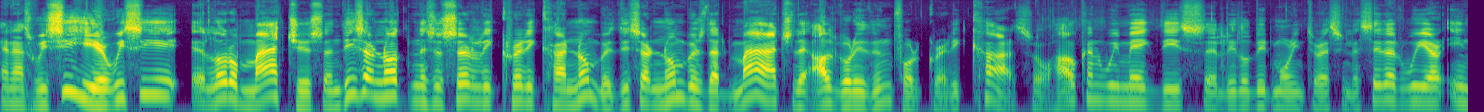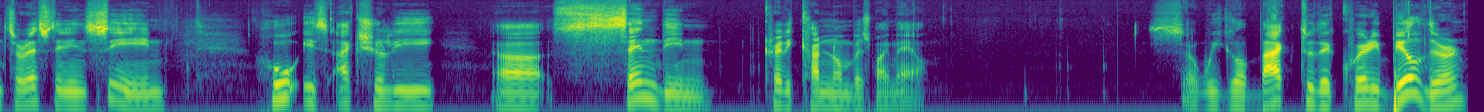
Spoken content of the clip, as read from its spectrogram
And as we see here, we see a lot of matches, and these are not necessarily credit card numbers. These are numbers that match the algorithm for credit cards. So how can we make this a little bit more interesting? Let's say that we are interested in seeing who is actually uh, sending credit card numbers by mail. So we go back to the query builder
